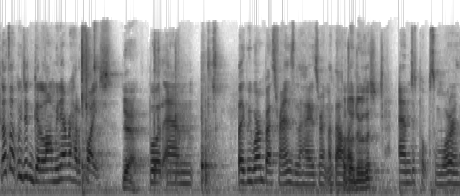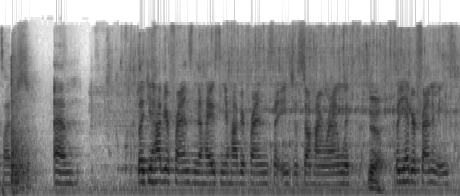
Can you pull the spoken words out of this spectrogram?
not that we didn't get along. We never had a fight, Yeah. but um, like we weren't best friends in the house or anything like that. What do I do with this? Um, just put some water inside it. Um, like you have your friends in the house and you have your friends that you just don't hang around with. Yeah. So you have your frenemies.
